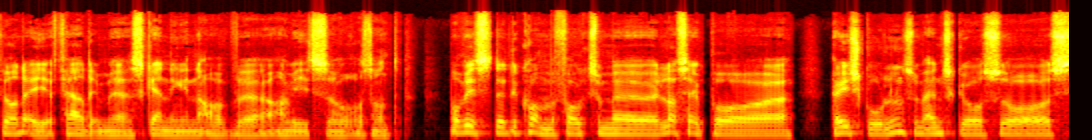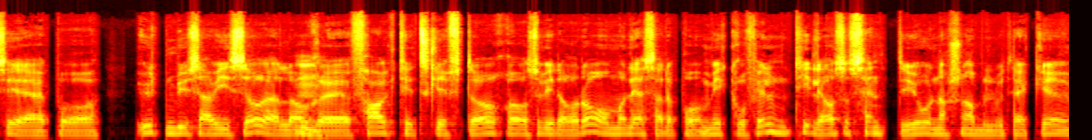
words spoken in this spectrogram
før de er ferdig med skanningen av eh, aviser og sånt. Og Hvis det kommer folk som la oss si på eh, høyskolen, som ønsker oss å se på utenbys-aviser eller mm. fagtidsskrifter osv. om å lese det på mikrofilm. Tidligere så sendte jo Nasjonalbiblioteket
